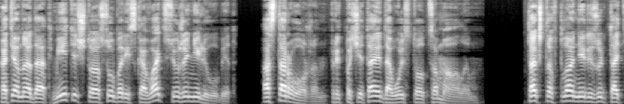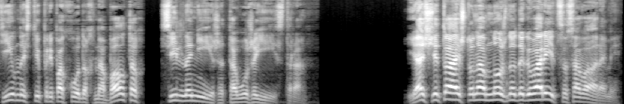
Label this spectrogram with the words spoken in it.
Хотя надо отметить, что особо рисковать все же не любит. Осторожен, предпочитая довольствоваться малым. Так что в плане результативности при походах на Балтах сильно ниже того же Истра. Я считаю, что нам нужно договориться с аварами.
